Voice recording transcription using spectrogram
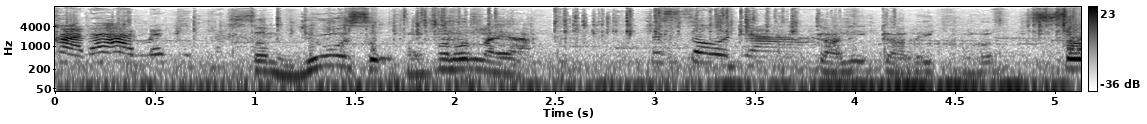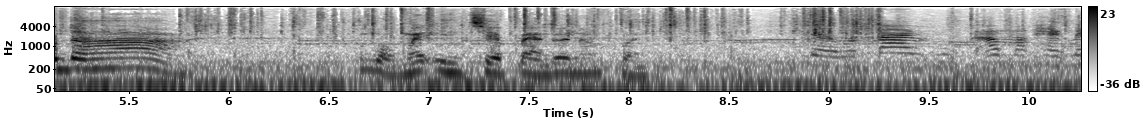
ค่ะถ้าอ่านไม่ผิดนะคะส้มยูสุของเฟิร์นรสอะไรอะรสโซดา กาลิกาลิของรสโซดาเขาบอกไม่อินเจแปนด้วยนะน้องเฟิร์นแต่ว่าป้าเอามาแพ็คใน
